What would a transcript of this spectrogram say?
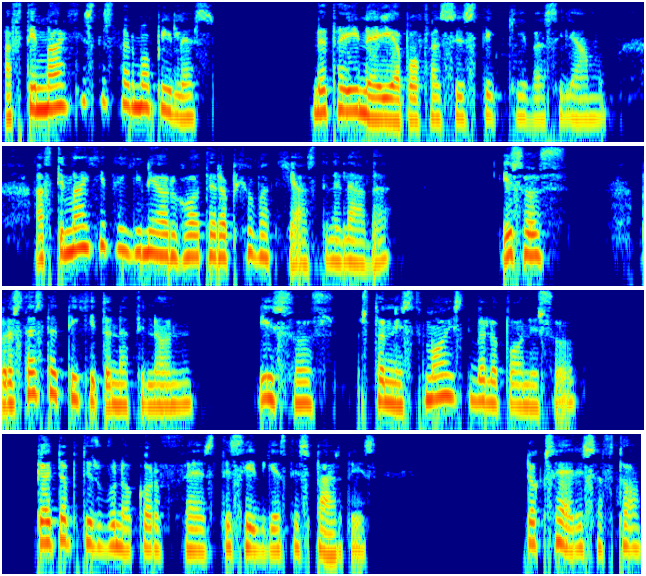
Αυτή η μάχη στις Θερμοπύλες δεν θα είναι η αποφασιστική βασιλιά μου. Αυτή η μάχη θα γίνει αργότερα πιο βαθιά στην Ελλάδα. Ίσως μπροστά στα τείχη των Αθηνών, ίσως στον Ισθμό ή στην Πελοπόννησο, κάτω από τις βουνοκορφές της ίδιας της Σπάρτης. Το ξέρεις αυτό.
